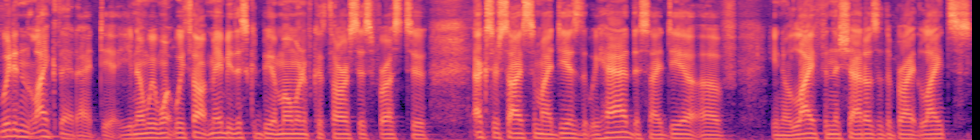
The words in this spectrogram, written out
we didn't like that idea. You know, we want we thought maybe this could be a moment of catharsis for us to exercise some ideas that we had. This idea of you know life in the shadows of the bright lights.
